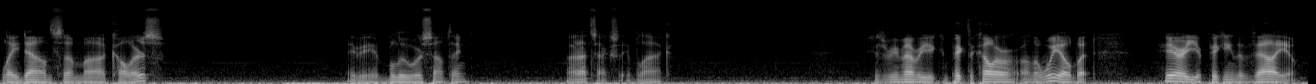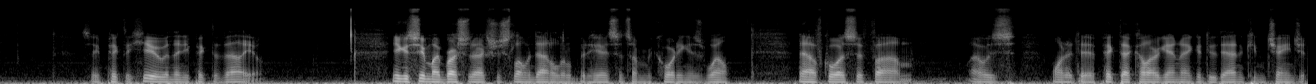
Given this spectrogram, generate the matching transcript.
lay down some uh, colors, maybe a blue or something. Oh, that's actually black. Because remember, you can pick the color on the wheel, but here you're picking the value. So you pick the hue and then you pick the value. You can see my brush is actually slowing down a little bit here since I'm recording as well. Now of course if um, I was wanted to pick that color again I could do that and can change it.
